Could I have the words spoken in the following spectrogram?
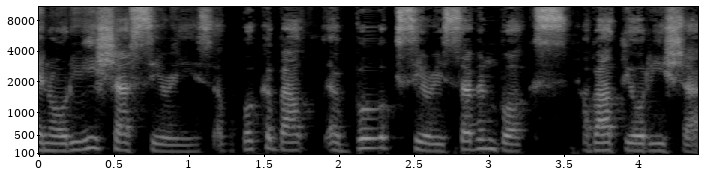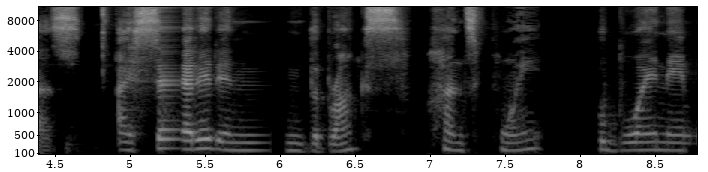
an Orisha series, a book about a book series, seven books about the Orishas. I set it in the Bronx, Hunts Point, a boy named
